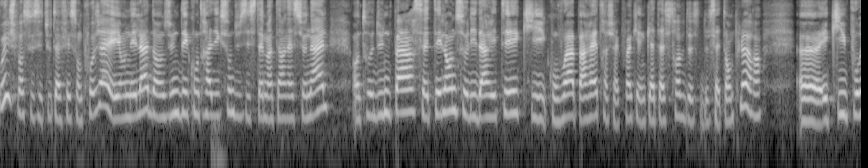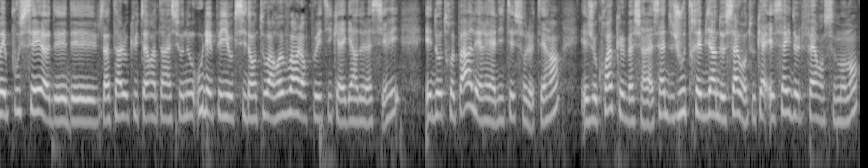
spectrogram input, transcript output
Oui, je pense que c'est tout à fait son projet. Et on est là dans une des contradictions du système international, entre d'une part cet élan de solidarité qui qu'on voit apparaître à chaque fois qu'il y a une catastrophe de, de cette ampleur, hein, euh, et qui pourrait pousser euh, des, interlocuteurs internationaux ou les pays occidentaux à revoir leur politique à l'égard de la Syrie, et d'autre part les réalités sur le terrain. Et je crois que Bachar al-Assad joue très bien de ça, ou en tout cas essaye de le faire en ce moment,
